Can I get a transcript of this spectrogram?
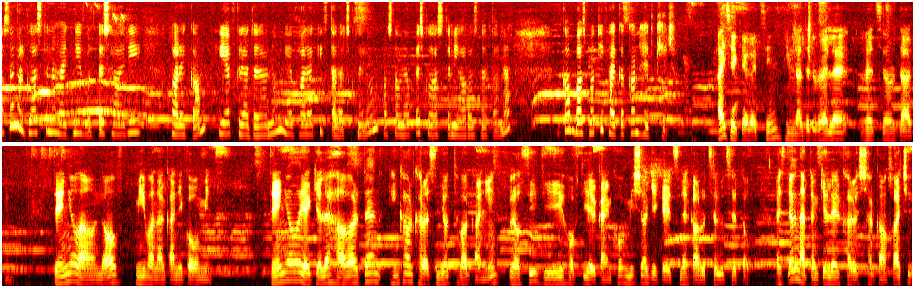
Ասեմ, որ Գլաստոնը հայտնի է որպես հայերի բարեկամ եւ գրադարանում եւ հարակից տարածքներում, մասնավորապես Գլաստոնի առանձնատանը, կան բազմաթիվ հայկական հետքեր։ Այս եկեղեցին հիմնադրվել է 6-րդ դարում Դենիել անունով մի վանականի կողմից։ Դենիելը եկել է Հավարդեն 547 թվականին Վելսի դիի հովտի երկայնքով մի շարք եկեղեցիներ կառուցելուց հետո։ Այստեղ նա տնկել էր քարոշչական խաչը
